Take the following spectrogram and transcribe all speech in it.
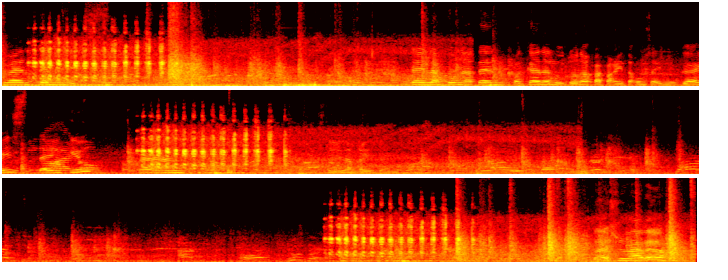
20 minutes. Hintayin lang po natin pagka naluto na, papakita ko sa inyo guys. Thank you. And stay lang kayo dyan. Guys, yun na rin ah.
